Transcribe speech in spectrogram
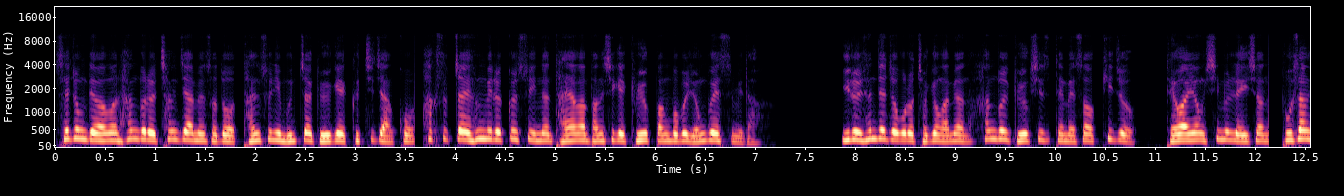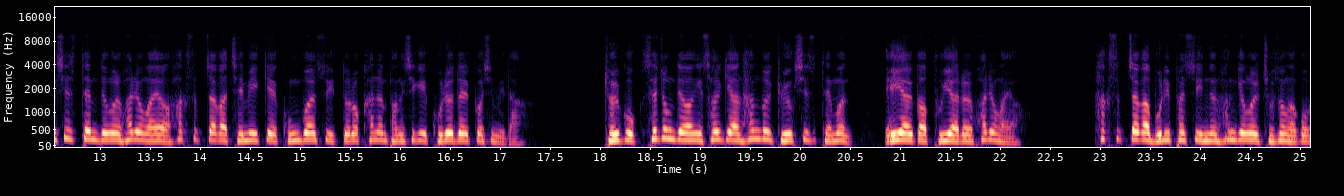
세종대왕은 한글을 창제하면서도 단순히 문자 교육에 그치지 않고 학습자의 흥미를 끌 수 있는 다양한 방식의 교육 방법을 연구했습니다. 이를 현대적으로 적용하면 한글 교육 시스템에서 퀴즈, 대화형 시뮬레이션, 보상 시스템 등을 활용하여 학습자가 재미있게 공부할 수 있도록 하는 방식이 고려될 것입니다. 결국 세종대왕이 설계한 한글 교육 시스템은 AR과 VR을 활용하여 학습자가 몰입할 수 있는 환경을 조성하고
